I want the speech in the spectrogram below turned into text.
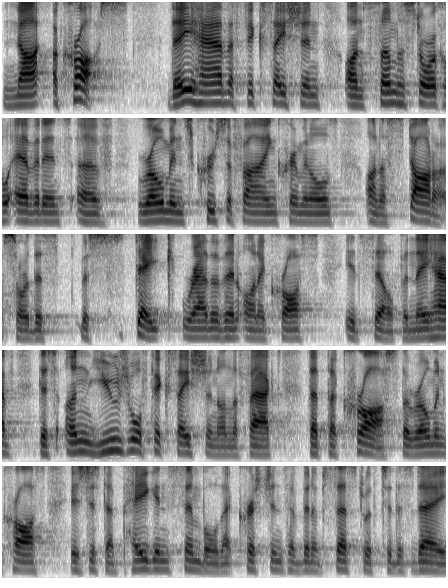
not a cross. They have a fixation on some historical evidence of Romans crucifying criminals on a stauros, or this, this stake, rather than on a cross itself. And they have this unusual fixation on the fact that the cross, the Roman cross, is just a pagan symbol that Christians have been obsessed with to this day,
